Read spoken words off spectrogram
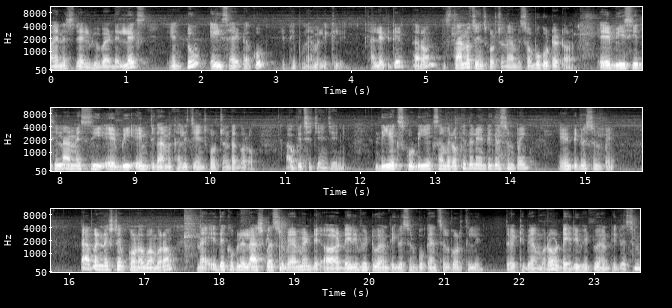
minus del V by del x into ଏଇ ସାଇଟାକୁ ଏଠି ପୁଣି ଆମେ ଲେଖିଲେ ଖାଲି ଟିକେ ତା'ର ସ୍ଥାନ ଚେଞ୍ଜ କରୁଛନ୍ତି ଆମେ ସବୁ ଗୋଟେ ଟର୍ମ ଏ ବି ସି ଥିଲା ଆମେ ସି ଏ ବି ଏମିତିକା ଆମେ ଖାଲି ଚେଞ୍ଜ କରୁଛନ୍ତି ତାଙ୍କର ଆଉ କିଛି ଚେଞ୍ଜ ହେଇନି ଡିଏକ୍ସକୁ ଡିଏକ୍ସ ଆମେ ରଖିଦେଲେ ଇଣ୍ଟିଗ୍ରେସନ୍ ପାଇଁ ଏ ଇଣ୍ଟିଗ୍ରେସନ୍ ପାଇଁ ତାପରେ ନେକ୍ସଟ ଷ୍ଟେପ୍ କ'ଣ ହେବ ଆମର ନା ଏ ଦେଖ ପିଲେ ଲାଷ୍ଟ କ୍ଲାସ୍ରେ ବି ଆମେ ଡେରିଭେଟିଭ୍ ଇଣ୍ଟିଗ୍ରେସନ୍କୁ କ୍ୟାନସଲ୍ କରିଥିଲେ ତ ଏଠି ବି ଆମର ଡେରିଭେଟିଭ୍ ଇଣ୍ଟିଗ୍ରେସନ୍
